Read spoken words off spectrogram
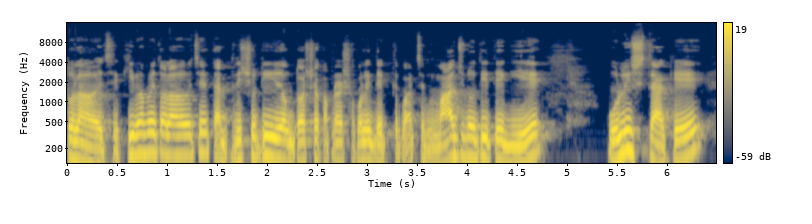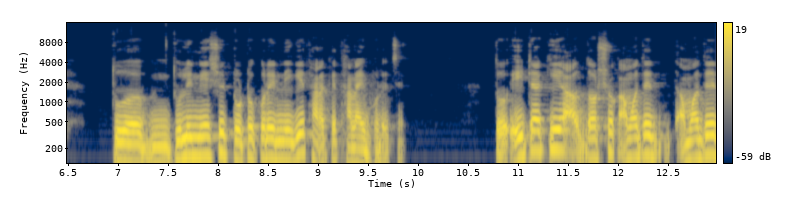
তোলা হয়েছে। কীভাবে তোলা হয়েছে? তার দৃশ্যটি দর্শক আপনারা সকলেই দেখতে পাচ্ছেন। মাঝ নদীতে গিয়ে পুলিশ তাকে তুলে নিয়ে এসে টোটো করে নিয়ে গিয়ে তাকে থানায় ভরেছে। তো এইটা কি দর্শক আমাদের আমাদের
